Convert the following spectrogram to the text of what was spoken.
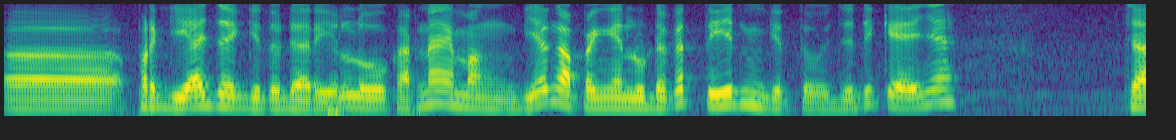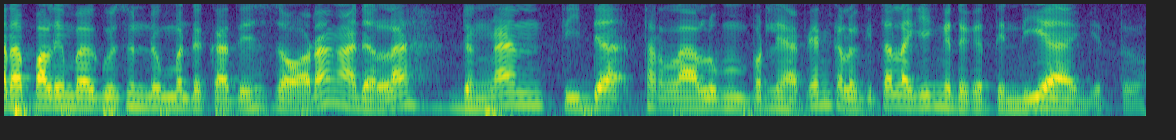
uh, pergi aja gitu dari lu. Karena emang dia nggak pengen lu deketin gitu. Jadi kayaknya cara paling bagus untuk mendekati seseorang adalah dengan tidak terlalu memperlihatkan kalau kita lagi ngedeketin dia gitu.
